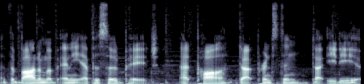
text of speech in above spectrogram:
at the bottom of any episode page at paw.princeton.edu.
